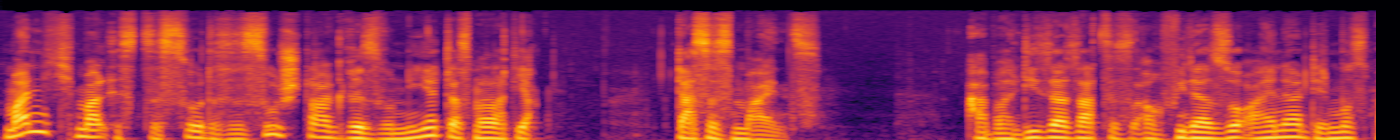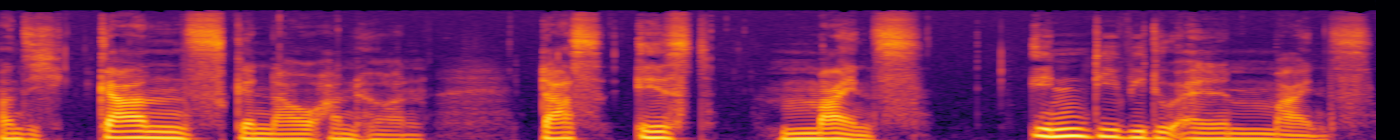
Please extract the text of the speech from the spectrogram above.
Manchmal ist es so, dass es so stark resoniert, dass man sagt, ja, das ist meins. Aber dieser Satz ist auch wieder so einer, den muss man sich ganz genau anhören. Das ist meins. individuell meins.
